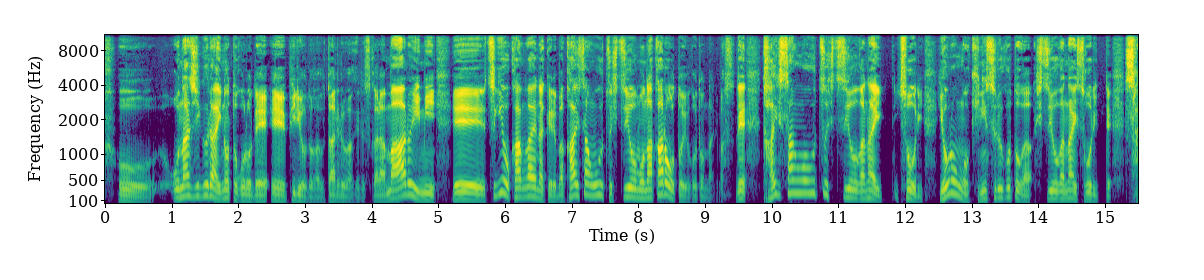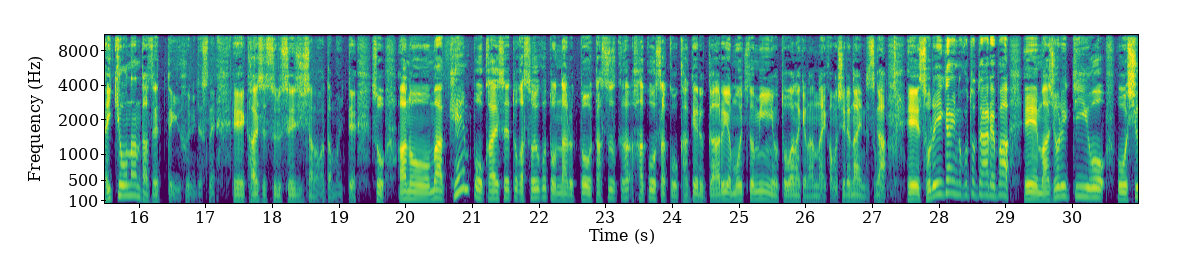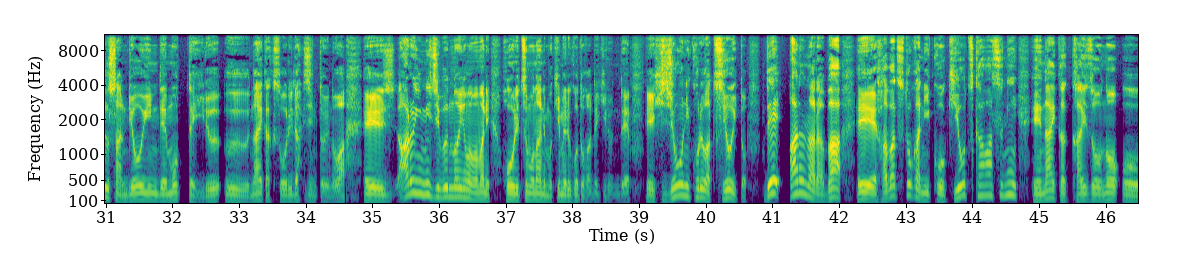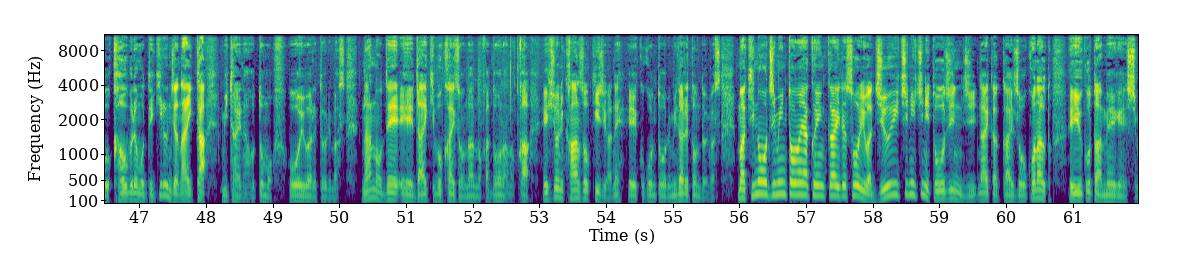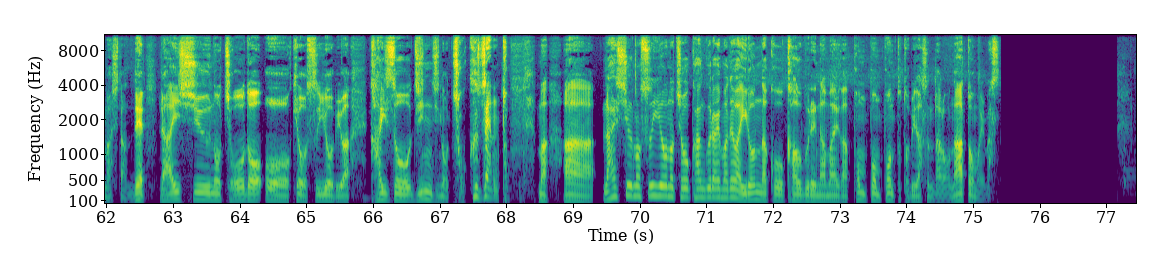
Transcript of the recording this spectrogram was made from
同じぐらいのところで、えー、ピリオドが打たれるわけですから、まあ、ある意味、えー、次を考えなければ解散を打つ必要もなかろうということになります。で、解散を打つ必要がない総理、世論を気にすることが必要がない総理って最強なんだぜっていうふうにですね、えー、解説する政治記者の方もいて、そう、あのー、まあ、憲法改正とかそういうことになると、多数派工作をかけるか、あるいはもう一度民意を問わなきゃなんないかもしれないんですが、えー、それ以外のことであれば、えー、マジョリティを衆参両院で持っている内閣総理大臣というのは、えー、ある意味自分の意のままに法律も何も決めることができるんで、えー、非常にこれは強いと。で、あるならば、えー、派閥とかにこう気を使わずに、えー、内閣改造の顔ぶれもできるんじゃないか、みたいなことも言われております。なので、えー、大規模改造になるのかどうなのか、えー、非常に観測記事がね、えー、ここのところ乱れ飛んでおります。まあ、昨日自民党の役員会で総理は11日に党人事内閣改造を行うということは明言しましたんで、来週のちょうど、今日水曜日は改造人事の直前と、まあ、あ来週の水曜の朝刊ぐらいまではいろんなこう顔ぶれ名前がポンポンポンと飛び出すんだろうなと思います。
